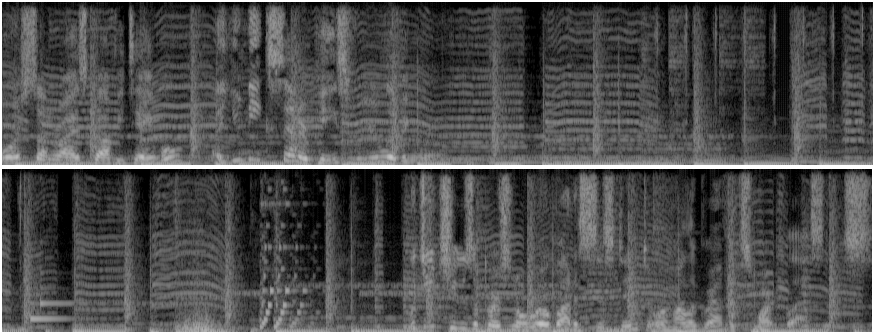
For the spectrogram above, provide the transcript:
or sunrise coffee table? A unique centerpiece for your living room. Would you choose a personal robot assistant or holographic smart glasses?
